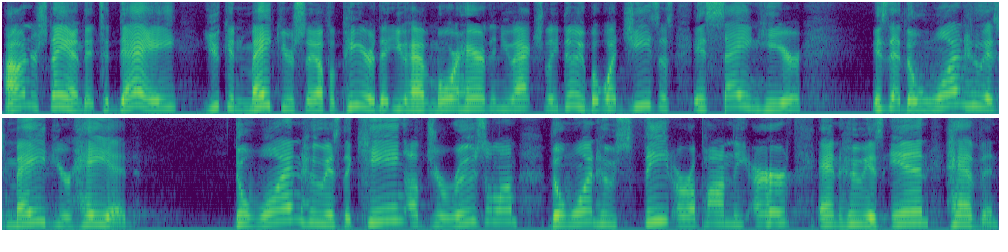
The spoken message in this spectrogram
I understand that today, you can make yourself appear that you have more hair than you actually do. But what Jesus is saying here is that the one who has made your head, the one who is the king of Jerusalem, the one whose feet are upon the earth and who is in heaven,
